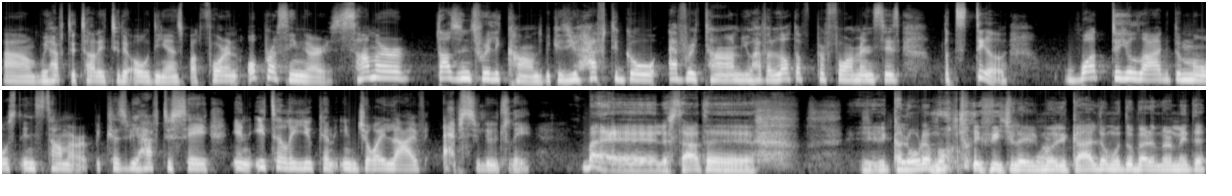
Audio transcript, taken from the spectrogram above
Um, we have to tell it to the audience, but for an opera singer, summer doesn't really count because you have to go every time. You have a lot of performances, but still, what do you like the most in summer? Because we have to say in Italy you can enjoy life absolutely. Beh, l'estate il calore è molto difficile, il, il caldo è molto veramente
